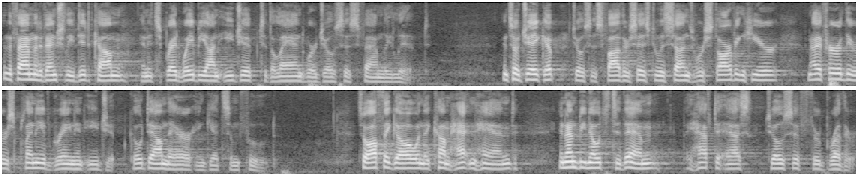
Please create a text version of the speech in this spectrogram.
And the famine eventually did come, and it spread way beyond Egypt to the land where Joseph's family lived. And so Jacob, Joseph's father, says to his sons, We're starving here, and I've heard there is plenty of grain in Egypt. Go down there and get some food. So off they go, and they come hat in hand, and unbeknownst to them, they have to ask Joseph, their brother,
